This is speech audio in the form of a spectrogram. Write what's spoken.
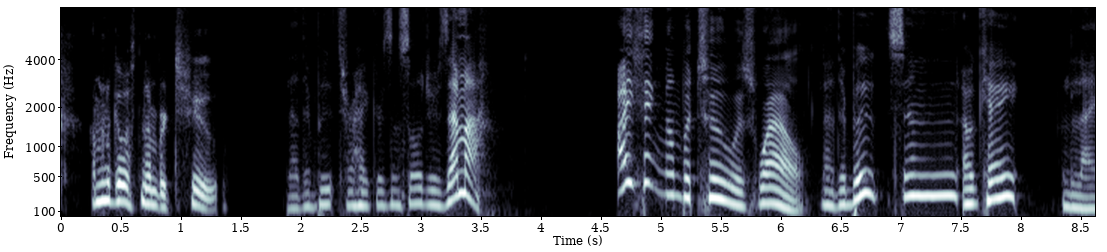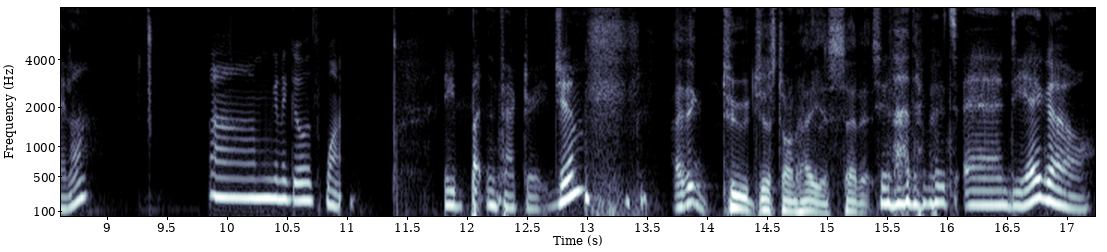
I'm going to go with number two. Leather boots for hikers and soldiers. Emma. I think number two as well. Leather boots and okay. Lila. I'm going to go with one. A button factory. Jim. I think two just on how you said it. Two leather boots and Diego.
